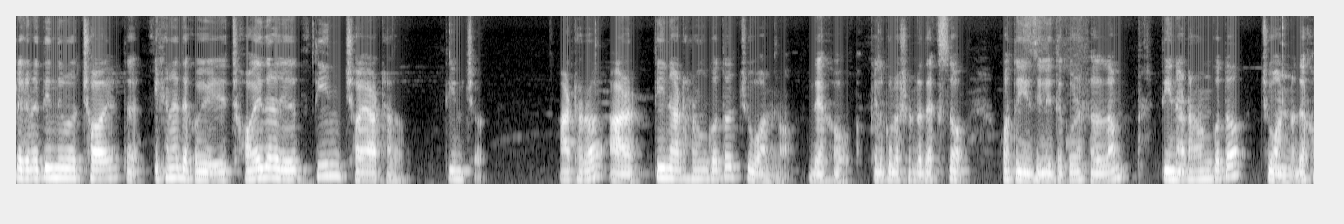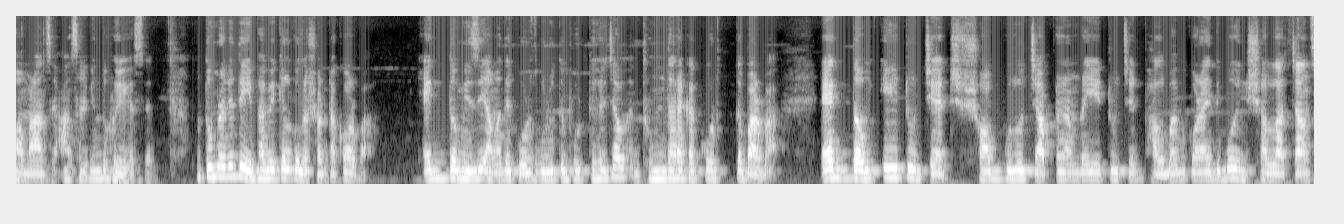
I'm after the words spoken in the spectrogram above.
এখানে তিন দিন ছয়, তো এখানে দেখো, এই ছয় দ্বারা যদি তিন, ছয়, আঠারো, তিন, ছয়, আঠারো, আর তিন, আঠারো কত? চুয়ান্ন। দেখো ক্যালকুলেশনটা দেখছ? কত ইজিলিতে করে ফেললাম। তিন, আঠারো কত? চুয়ান্ন। দেখো, আমার আনসার আনসার কিন্তু হয়ে গেছে। তো তোমরা কিন্তু এইভাবে ক্যালকুলেশনটা করবা। একদম ইজি আমাদের কোর্সগুলোতে ভর্তি হয়ে যাও ধুমধারাকা করতে পারবা। একদম এ টু জেড সবগুলো চ্যাপ্টার আমরা এ টু জেড ভালোভাবে করাই দিব ইনশাল্লাহ চান্স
